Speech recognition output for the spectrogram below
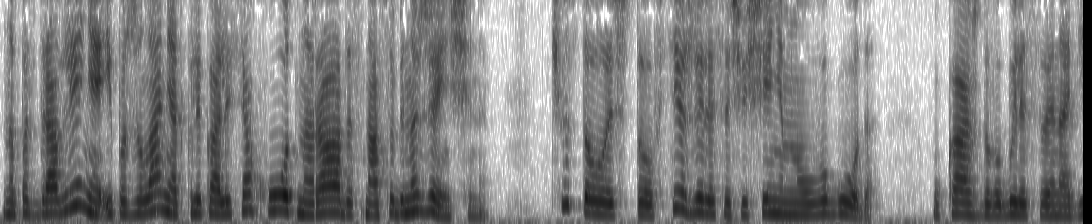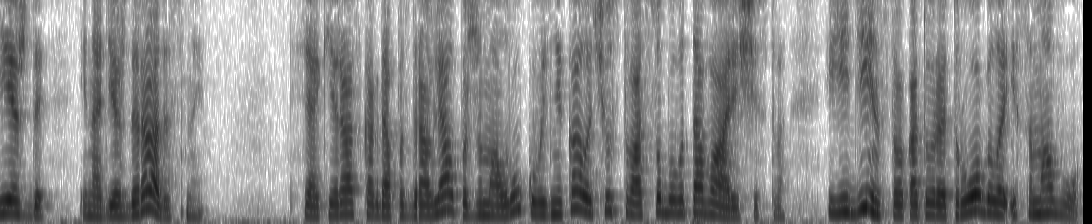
На поздравления и пожелания откликались охотно, радостно, особенно женщины. Чувствовалось, что все жили с ощущением Нового года. У каждого были свои надежды, и надежды радостные. Всякий раз, когда поздравлял, пожимал руку, возникало чувство особого товарищества и единства, которое трогало и самого.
